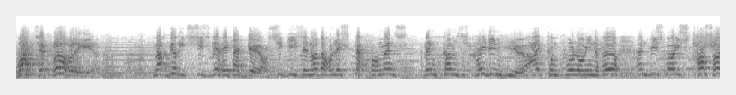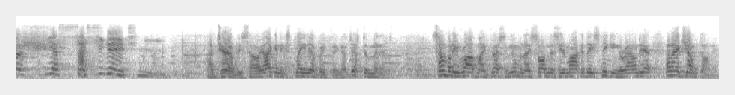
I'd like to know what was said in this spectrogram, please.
What's the trouble here? Marguerite, she's very bad girl. She gives an odorless performance, then comes hiding here. I come following her, and this voice tosser, he assassinates me. I'm terribly sorry. I can explain everything. Now, just a minute. Somebody robbed my dressing room, and I saw Monsieur Marcadet sneaking around here, and I jumped on him.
